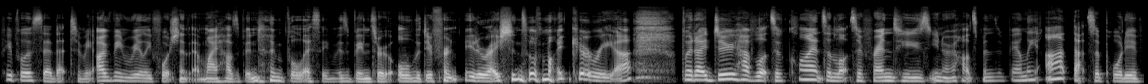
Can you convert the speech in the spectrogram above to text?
People have said that to me. I've been really fortunate that my husband, bless him, has been through all the different iterations of my career. But I do have lots of clients and lots of friends whose, you know, husbands and family aren't that supportive.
